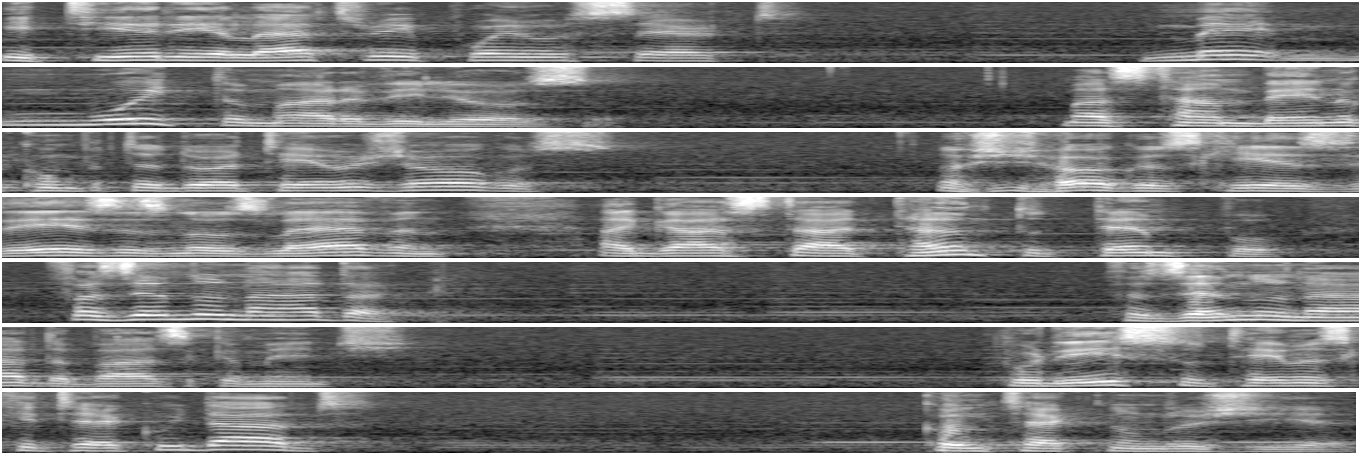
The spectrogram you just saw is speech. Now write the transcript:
E tira a letra e põe o certo. Me, muito maravilhoso. mas também no computador tem os jogos. Os jogos que às vezes nos levam a gastar tanto tempo fazendo nada. Fazendo nada, basicamente. Por isso temos que ter cuidado com tecnologia.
